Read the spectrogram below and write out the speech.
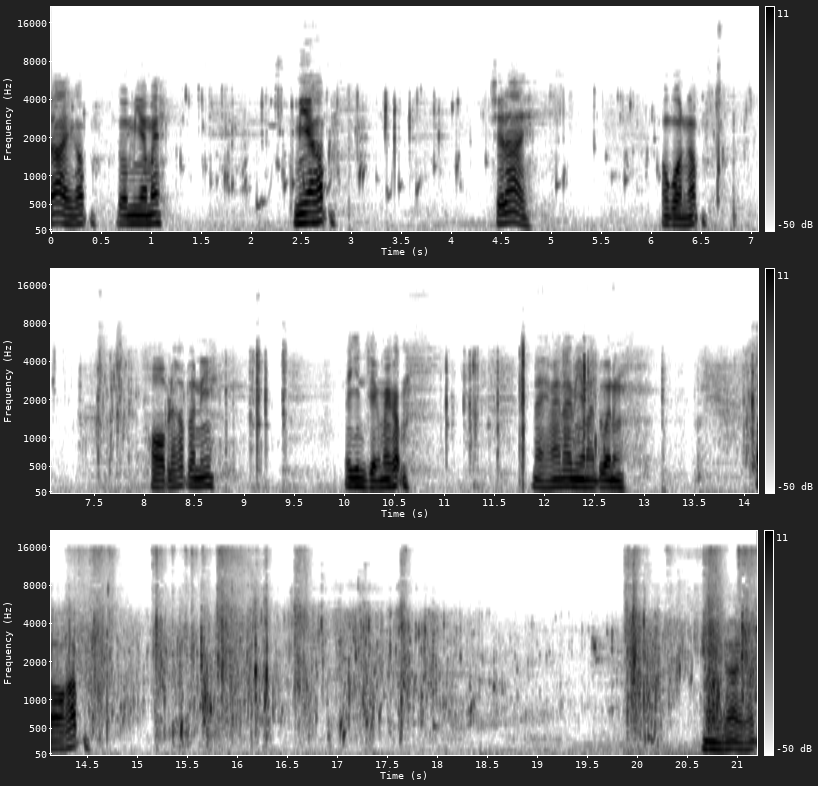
ได้ครับ ตัวเมียไหมเมียครับ ช้ได้ เอาก่อนครับ หอบเลยครับตอนนี้ ได้ยินเสียงไหมครับ ไหนไม่ได้มีมาตัวหนึ่ง ต่อครับ ไม่ได้ครับ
